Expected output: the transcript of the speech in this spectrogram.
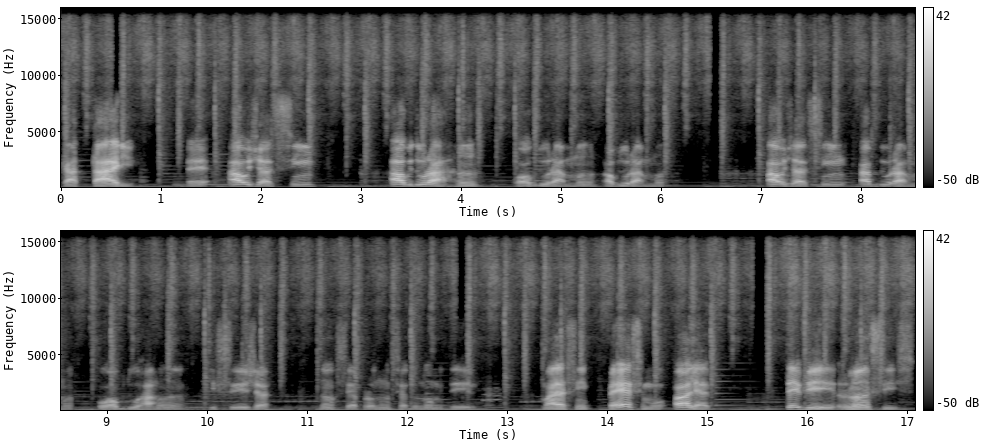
Qatari é Al Jassim Abdurrahman, ou Abdurrahman, Abdurrahman. Al Jassim Abdurrahman, ou Abdurrahman, que seja, não sei a pronúncia do nome dele. Mas assim, péssimo. Olha, teve lances,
